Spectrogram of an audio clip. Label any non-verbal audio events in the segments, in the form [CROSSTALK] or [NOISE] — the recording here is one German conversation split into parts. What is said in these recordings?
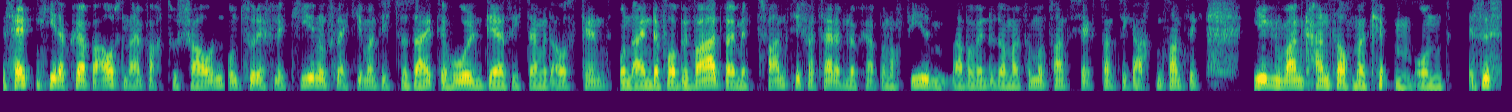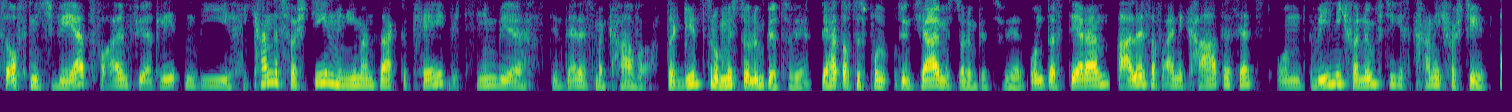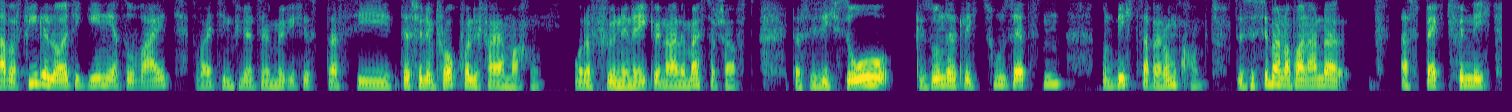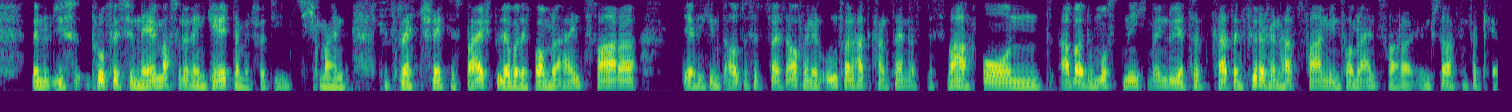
es hält nicht jeder Körper aus und einfach zu schauen und zu reflektieren und vielleicht jemand sich zur Seite holen, der sich damit auskennt und einen davor bewahrt, weil mit 20 verzeiht einem der Körper noch viel, aber wenn du da mal 25, 26, 28, irgendwann kann es auch mal kippen und es ist oft nicht wert, vor allem für Athleten, die, ich kann das verstehen, wenn jemand sagt, okay, jetzt nehmen wir den Dallas McCarver. Da geht es darum, Mr. Olympia zu werden. Der hat auch das Potenzial, Mr. Olympia zu werden. Und dass der dann alles auf eine Karte setzt und wenig Vernünftiges, kann ich verstehen. Aber viele Leute gehen ja so weit, soweit es ihnen finanziell möglich ist, dass sie das für den Pro-Qualifier machen oder für eine regionale Meisterschaft, dass sie sich so gesundheitlich zusetzen und nichts dabei rumkommt. Das ist immer noch mal ein anderer Aspekt, finde ich, wenn du dies professionell machst oder dein Geld damit verdienst. Ich meine, das ist vielleicht ein schlechtes Beispiel, aber der Formel-1-Fahrer, der sich ins Auto setzt, weiß auch, wenn er einen Unfall hat, kann es sein, dass das war. Und aber du musst nicht, wenn du jetzt gerade deinen Führerschein hast, fahren wie ein Formel-1-Fahrer im Straßenverkehr.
